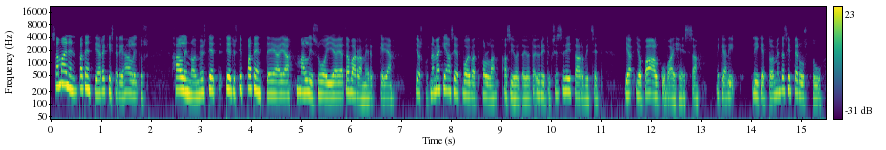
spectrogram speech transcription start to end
Samainen patentti- ja rekisterihallitus hallinnoi myös tietysti patentteja ja mallisuojia ja tavaramerkkejä, Joskus nämäkin asiat voivat olla asioita, joita yrityksessäsi tarvitset ja jopa alkuvaiheessa, mikäli liiketoimintasi perustuu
